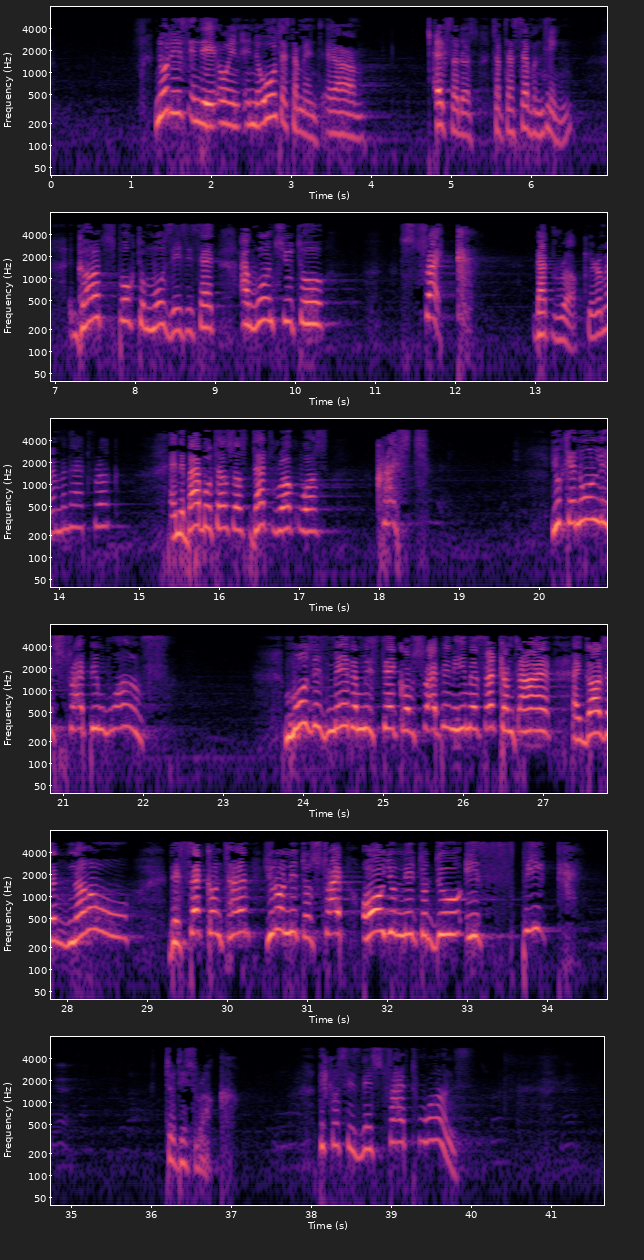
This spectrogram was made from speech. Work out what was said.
Notice in the, oh, in, in the Old Testament, um, Exodus chapter 17, God spoke to Moses. He said, I want you to strike that rock. You remember that rock? And the Bible tells us that rock was Christ. You can only strike him once. Moses made a mistake of striking him a second time, and God said, No, the second time, you don't need to strive. All you need to do is speak to this rock. Because he's been striped once.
